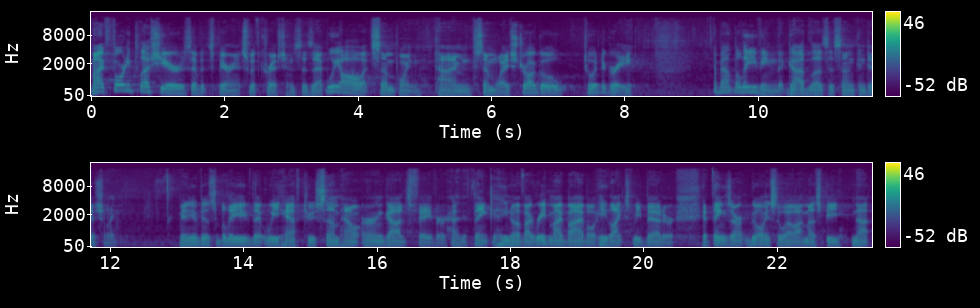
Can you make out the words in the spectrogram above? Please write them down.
My 40 plus years of experience with Christians is that we all, at some point in time, in some way, struggle to a degree about believing that God loves us unconditionally. Many of us believe that we have to somehow earn God's favor. I think, you know, if I read my Bible, He likes me better. If things aren't going so well, I must be not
